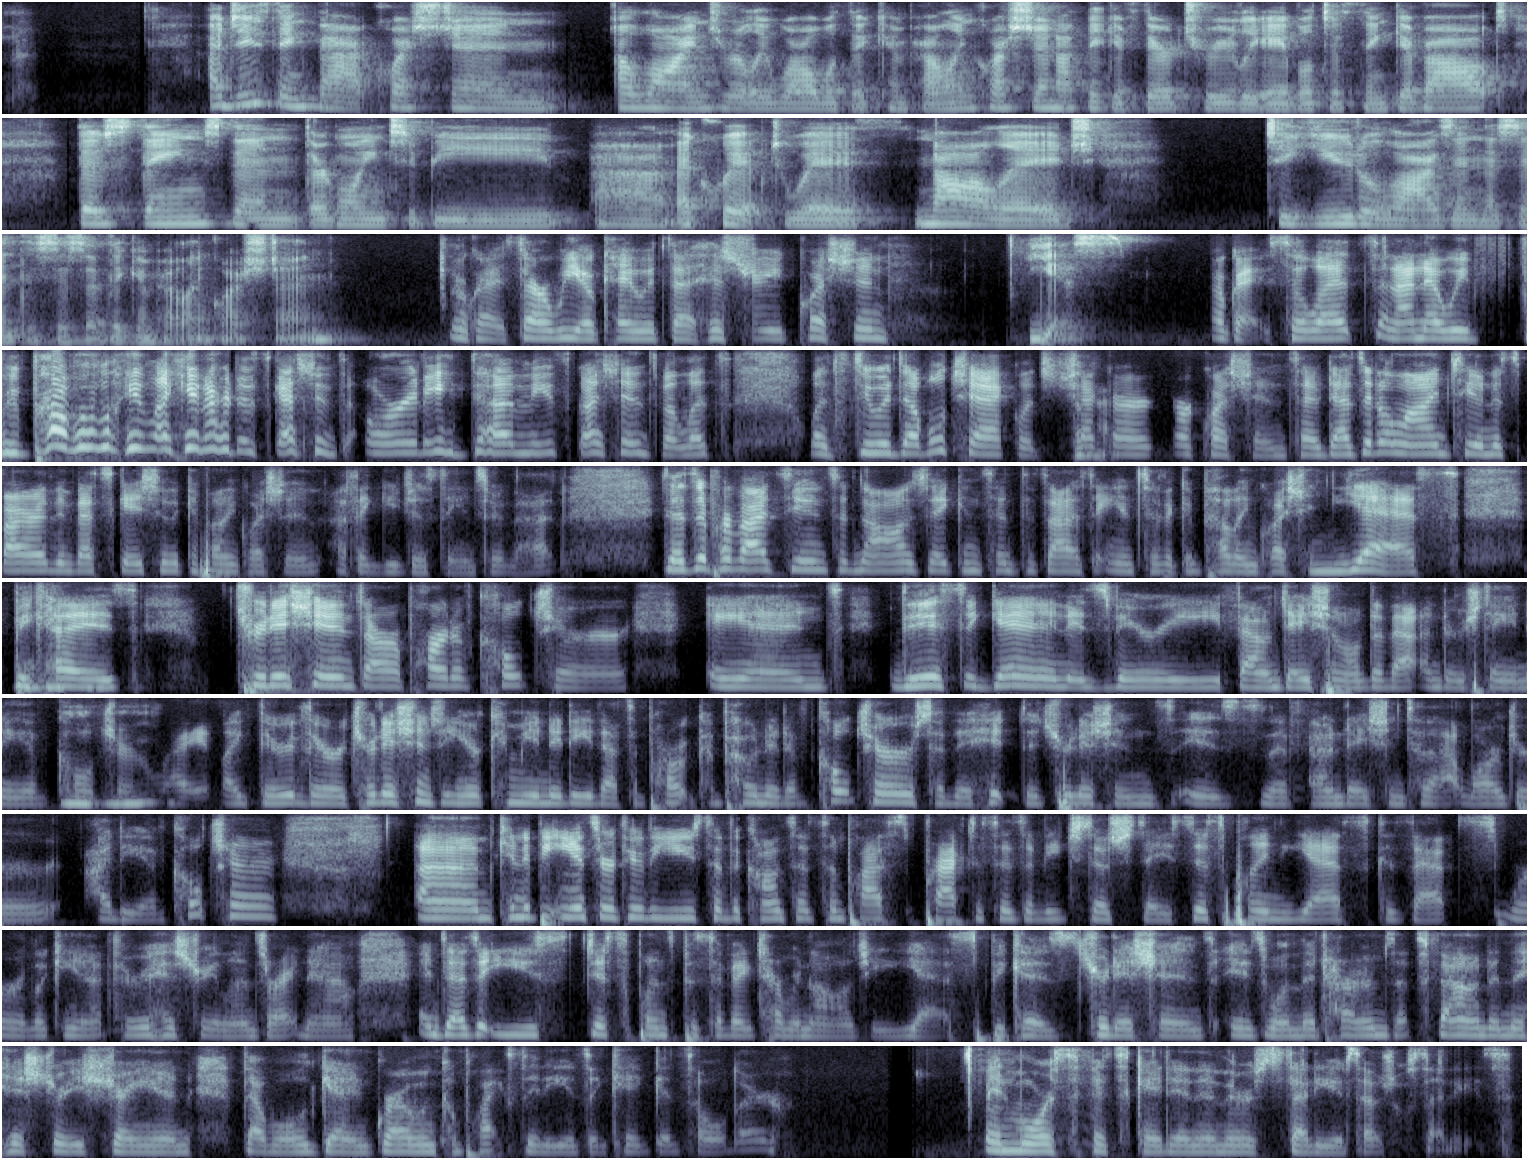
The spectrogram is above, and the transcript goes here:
I do think that question aligns really well with the compelling question. I think if they're truly able to think about those things, then they're going to be um, equipped with knowledge to utilize in the synthesis of the compelling question. Okay, so are we okay with that history question? Yes. Okay, so let's, and I know we've we probably like in our discussions already done these questions, but let's let's do a double check. Let's check Okay. our, our question. So does it align to and inspire the investigation of the compelling question? I think you just answered that. Does it provide students with knowledge they can synthesize to answer the compelling question? Yes, mm-hmm. because traditions are a part of culture and this again is very foundational to that understanding of culture Mhm. right like there there are traditions in your community that's a part component of culture so the hit the traditions is the foundation to that larger idea of culture um, can it be answered through the use of the concepts and practices of each social studies discipline? Yes because that's we're looking at through a history lens right now. And does it use discipline specific terminology? Yes because traditions is one of the terms that's found in the history strand that will again grow in complexity as a kid gets older and more sophisticated in their study of social studies.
